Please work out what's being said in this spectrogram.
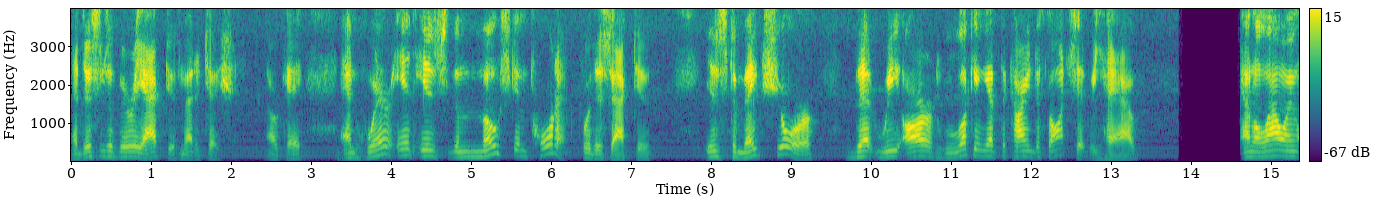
And this is a very active meditation. Okay? And where it is the most important for this active is to make sure that we are looking at the kind of thoughts that we have and allowing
